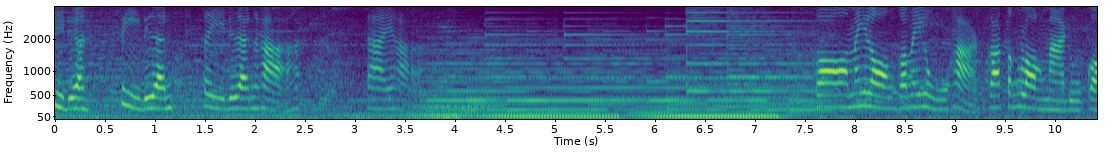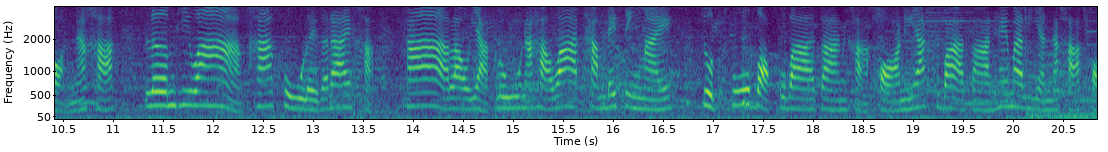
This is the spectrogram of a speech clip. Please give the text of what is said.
กี่เดือน 4 เดือน 4 เดือนค่ะ ใช่ค่ะ ก็ไม่ลองก็ไม่รู้ค่ะ ก็ต้องลองมาดูก่อนนะคะ เริ่มที่ว่าค่าครูเลยก็ได้ค่ะ ถ้าเราอยากรู้นะคะว่าทำได้จริงไหม จุดทูปบอกครูบาอาจารย์ค่ะ ขออนุญาตครูบาอาจารย์ให้มาเรียนนะคะ ขอ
